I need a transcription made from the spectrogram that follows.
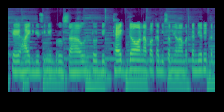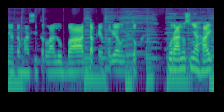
Oke, Haik di sini berusaha untuk di take down. Apakah bisa menyelamatkan diri? Ternyata masih terlalu badak ya, sob ya untuk Uranusnya Haik.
